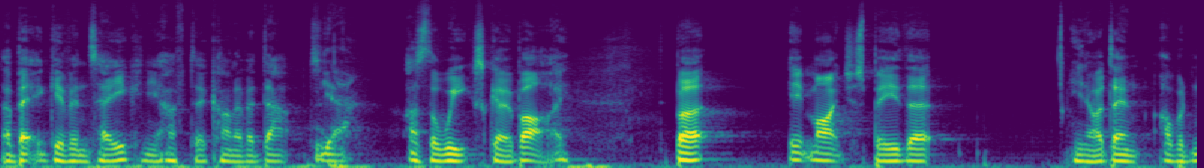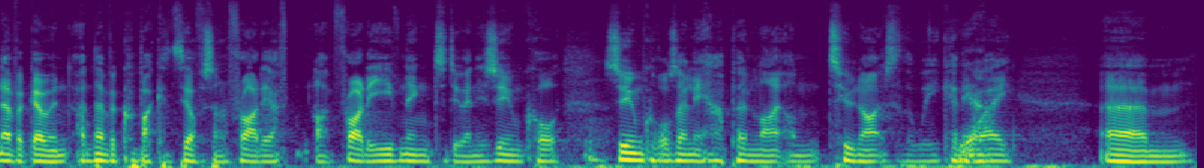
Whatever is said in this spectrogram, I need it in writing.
a bit of give and take, and you have to kind of adapt Yeah. as the weeks go by. But it might just be that you know, I don't, I would never go and I'd never come back into the office on a Friday, after, like Friday evening to do any Zoom call. Zoom calls only happen like on two nights of the week anyway. Um,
